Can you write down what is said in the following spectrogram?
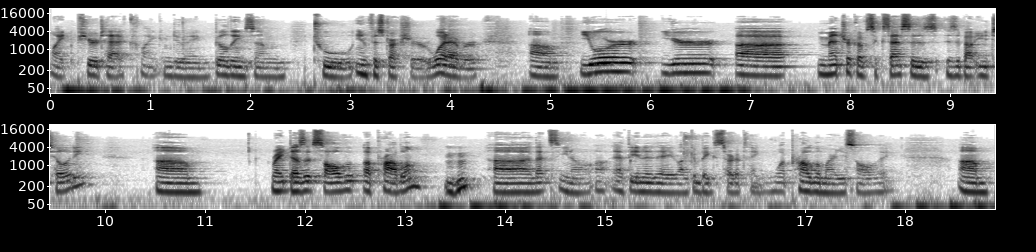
like pure tech, like I'm doing building some tool infrastructure, whatever. Um, your your uh, metric of success is, is about utility, um, right? Does it solve a problem? Mm-hmm. Uh, that's you know at the end of the day like a big startup thing. What problem are you solving? Um,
